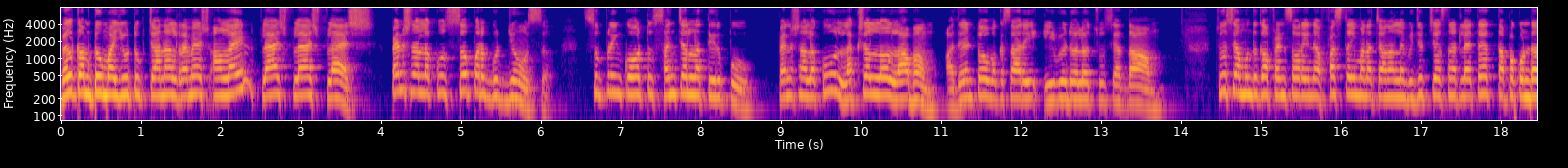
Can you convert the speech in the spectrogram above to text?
Welcome to my YouTube channel Ramesh online flash flash flash పెన్షనర్లకు super good news supreme court సంచలన తీర్పు. పెన్షనర్లకు లక్షల్లో లాభం. అదేంటో ఒకసారి ఈ వీడియోలో చూసేద్దాం. చూసే ముందుగా ఫ్రెండ్స్ ఎవరైనా ఫస్ట్ టైం మన ఛానల్ని విజిట్ చేస్తున్నట్లయితే తప్పకుండా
